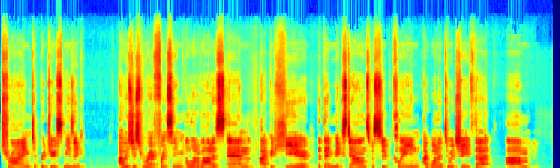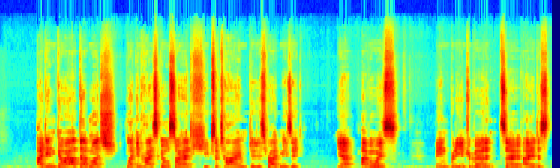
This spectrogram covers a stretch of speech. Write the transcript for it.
trying to produce music. I was just referencing a lot of artists and I could hear that their mix downs were super clean. I wanted to achieve that. Um, mm. I didn't go out that much like in high school, so I had heaps of time to just write music. Yeah, I've always been pretty introverted, so I just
